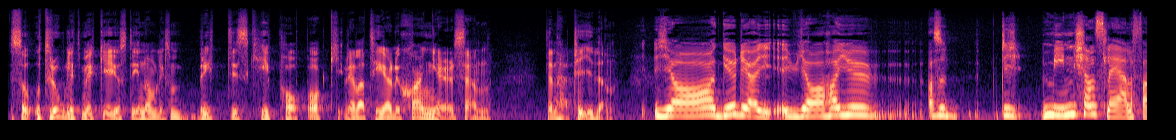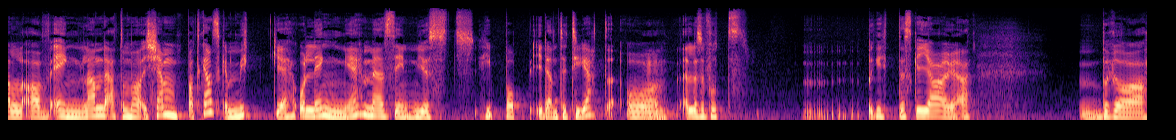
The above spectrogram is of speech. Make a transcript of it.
så otroligt mycket just inom liksom brittisk hiphop och relaterade genrer sen den här tiden. Ja, gud, jag, jag har ju... Alltså, det, min känsla i alla fall av England är att de har kämpat ganska mycket och länge med sin just hiphop-identitet. Och, Eller så fort mm, britter ska göra bra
